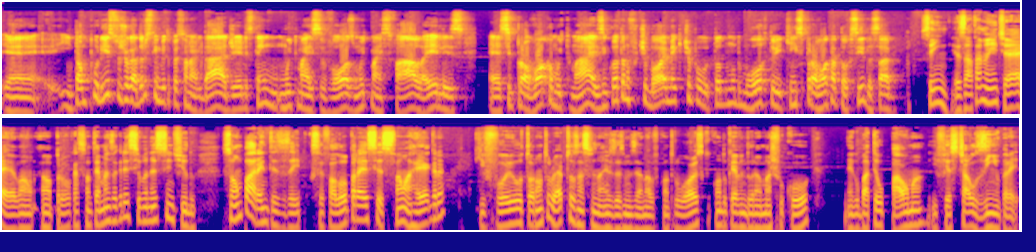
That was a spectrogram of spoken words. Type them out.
É, então, por isso, os jogadores têm muita personalidade, eles têm muito mais voz, muito mais fala, eles é, se provocam muito mais, enquanto no futebol é meio que tipo todo mundo morto e quem se provoca é a torcida, sabe? Sim, exatamente. É, é uma, é uma provocação até mais agressiva nesse sentido. Só um parênteses aí, porque você falou, para exceção à regra, que foi o Toronto Raptors nas finais de 2019 contra o Warriors, que quando o Kevin Durant machucou, o nego bateu palma e fez tchauzinho para ele.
